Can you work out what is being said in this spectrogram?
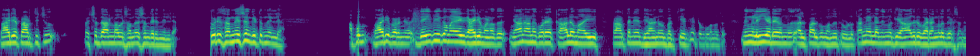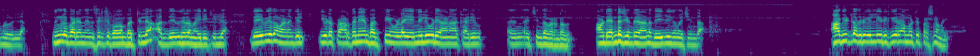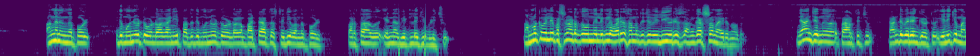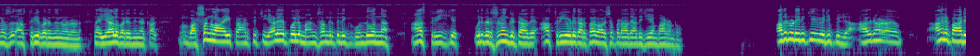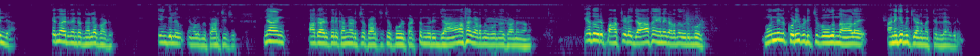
ഭാര്യ പ്രാർത്ഥിച്ചു പരിശുദ്ധാത്മാവ് ഒരു സന്ദേശം തരുന്നില്ല. ഒരു സന്ദേശം കിട്ടുന്നില്ല. അപ്പം ഭാര്യ പറഞ്ഞു ദൈവികമായ ഒരു കാര്യമാണത്. ഞാനാണ് കുറേ കാലമായി പ്രാർത്ഥനയും ധ്യാനവും ഭക്തിയൊക്കെ ആയിട്ട് പോകുന്നത്. നിങ്ങൾ ഈയിടെ ഒന്ന് അല്പാൽപ്പം വന്നിട്ടുള്ളൂ. തന്നെയല്ല നിങ്ങൾക്ക് യാതൊരു വരങ്ങളും ദർശനങ്ങളും ഇല്ല. നിങ്ങൾ പറയുന്നതനുസരിച്ച് പോകാൻ പറ്റില്ല അത് ദൈവികതമായിരിക്കില്ല. ദൈവികതമാണെങ്കിൽ ഇവിടെ പ്രാർത്ഥനയും ഭക്തിയും ഉള്ള എന്നിലൂടെയാണ് ആ കാര്യം ചിന്ത വരേണ്ടത്. അതുകൊണ്ട് എന്റെ ചിന്തയാണ് ദൈവികമായ ചിന്ത. ആ വീട്ടിൽ അതൊരു വലിയൊരു കീറാമട്ടി പ്രശ്നമായി. അങ്ങനെ നിന്നപ്പോൾ ഇത് മുന്നോട്ട് കൊണ്ടുപോകാൻ ഈ പദ്ധതി മുന്നോട്ട് കൊണ്ടുപോകാൻ പറ്റാത്ത സ്ഥിതി വന്നപ്പോൾ ഭർത്താവ് എന്നെ വീട്ടിലേക്ക് വിളിച്ചു. നമുക്ക് വലിയ പ്രശ്നമായിട്ട് തോന്നുന്നില്ലെങ്കിൽ അവരെ സംബന്ധിച്ച് വലിയൊരു സംഘർഷമായിരുന്നു അത്. ഞാൻ ചെന്ന് പ്രാർത്ഥിച്ചു. രണ്ടുപേരെയും കേട്ടു. എനിക്ക് മനസ്സ് ആ സ്ത്രീ പറയുന്നതിനോടാണ്. ഇയാൾ പറയുന്നതിനേക്കാൾ വർഷങ്ങളായി പ്രാർത്ഥിച്ച് ഇയാളെപ്പോലും മാനസാന്തരത്തിലേക്ക് കൊണ്ടുവന്ന ആ സ്ത്രീക്ക് ഒരു ദർശനം കിട്ടാതെ ആ സ്ത്രീയോട് കർത്താവ് ആവശ്യപ്പെടാതെ അത് ചെയ്യാൻ പാടുണ്ടോ? അതിനോട് എനിക്ക് യോജിപ്പില്ല. അതിനോട് അങ്ങനെ പാടില്ല. എന്നായിരുന്നു എന്റെ നിലപാട്. എങ്കിലും ഞങ്ങളൊന്ന് പ്രാർത്ഥിച്ചു. ഞാൻ ആ കാര്യത്തിൽ കണ്ണടച്ച് പ്രാർത്ഥിച്ചപ്പോൾ പെട്ടെന്നൊരു ജാഥ കടന്നു പോകുന്നത് കാണുകയാണ് ഏതോ ഒരു പാർട്ടിയുടെ ജാഥ ഇങ്ങനെ കടന്നു വരുമ്പോൾ മുന്നിൽ കൊടി പിടിച്ചു പോകുന്ന ആളെ അനുഗമിക്കുകയാണ് മറ്റെല്ലാവരും.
